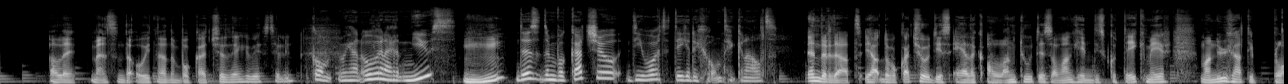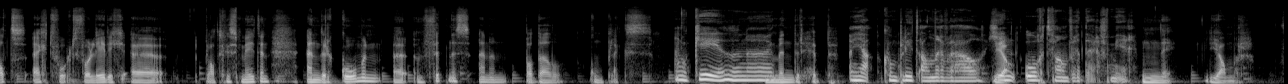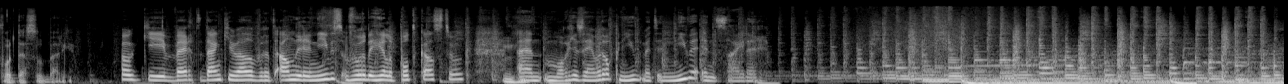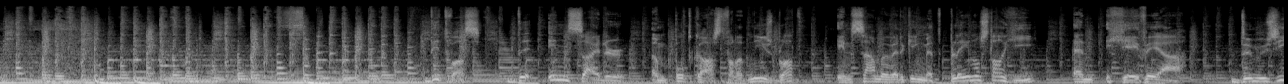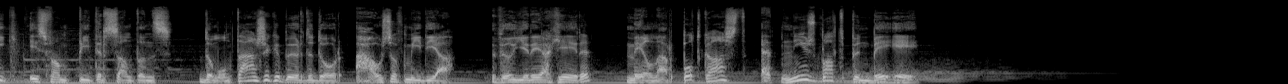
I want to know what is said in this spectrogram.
alle mensen die ooit naar de Boccaccio zijn geweest, Celine? Kom, we gaan over naar het nieuws. Mhm. Dus de Boccaccio die wordt tegen de grond geknald. Inderdaad, ja, de Boccaccio die is eigenlijk al lang toe. Het is al lang geen discotheek meer. Maar nu gaat die plat, echt wordt volledig eh platgesmeten. En er komen eh, een fitness- en een padelcomplex. Oké, een eh, Minder hip. ja, compleet ander verhaal. Geen Ja. oord van verderf meer. Nee, jammer. Voor Desselbergen. Oké, Bert, dankjewel voor het andere nieuws, voor de hele podcast ook. Mhm. En morgen zijn we er opnieuw met een nieuwe Insider. Dit was The Insider, een podcast van het Nieuwsblad in samenwerking met Play Nostalgie en GVA. De muziek is van Pieter Santens. De montage gebeurde door House of Media. Wil je reageren? Mail naar podcast.nieuwsblad.be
